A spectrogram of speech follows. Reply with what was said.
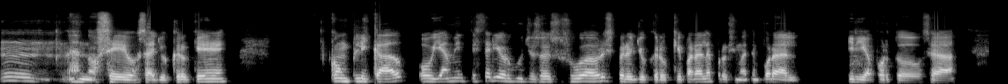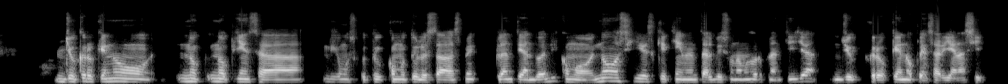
mm, no sé, o sea, yo creo que complicado. Obviamente estaría orgulloso de sus jugadores, pero yo creo que para la próxima temporada iría por todo. O sea, yo creo que no, no, no piensa, digamos, como tú lo estabas planteando, Andy, como, no, si es que tienen tal vez una mejor plantilla, yo creo que no pensarían así.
